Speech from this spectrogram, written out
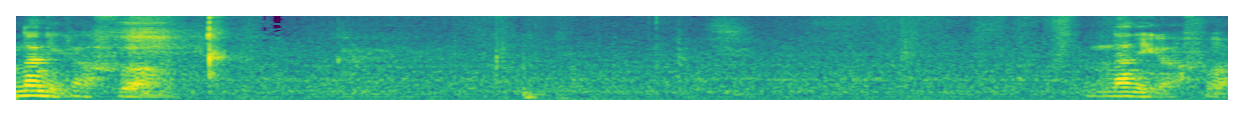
何が不安？何が不安？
